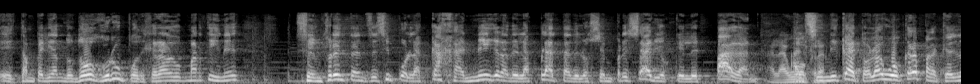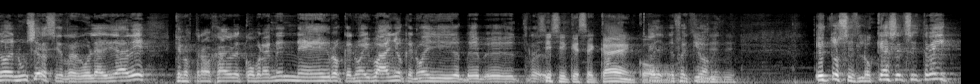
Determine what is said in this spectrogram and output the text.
están peleando dos grupos de Gerardo Martínez se enfrentan entre sí por la caja negra de la plata de los empresarios que les pagan al sindicato, a la UOCRA, para que no denuncie las irregularidades, que los trabajadores cobran en negro, que no hay baño, que no hay... Eh, eh, sí, sí, que se caen con... Efectivamente. Entonces, lo que hace el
